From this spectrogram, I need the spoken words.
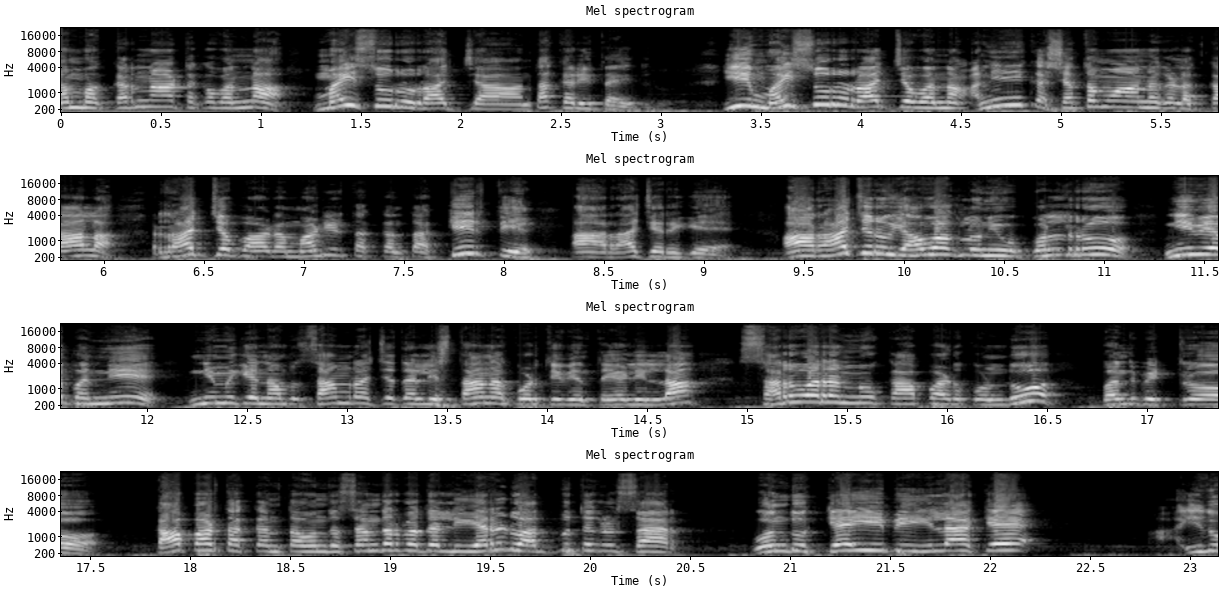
ನಮ್ಮ ಕರ್ನಾಟಕವನ್ನು ಮೈಸೂರು ರಾಜ್ಯ ಅಂತ ಕರಿತಾ ಇದ್ರು. ಈ ಮೈಸೂರು ರಾಜ್ಯವನ್ನು ಅನೇಕ ಶತಮಾನಗಳ ಕಾಲ ರಾಜ್ಯಭಾಡ ಮಾಡಿರ್ತಕ್ಕಂಥ ಕೀರ್ತಿ ಆ ರಾಜರಿಗೆ. ಆ ರಾಜರು ಯಾವಾಗಲೂ ನೀವು ಕೊಲ್ಲರು ನೀವೇ ಬನ್ನಿ, ನಿಮಗೆ ನಮ್ಮ ಸಾಮ್ರಾಜ್ಯದಲ್ಲಿ ಸ್ಥಾನ ಕೊಡ್ತೀವಿ ಅಂತ ಹೇಳಿಲ್ಲ. ಸರ್ವರನ್ನು ಕಾಪಾಡಿಕೊಂಡು ಬಂದುಬಿಟ್ರು. ಕಾಪಾಡ್ತಕ್ಕಂಥ ಒಂದು ಸಂದರ್ಭದಲ್ಲಿ ಎರಡು ಅದ್ಭುತಗಳು ಸರ್. ಒಂದು ಕೆ ಇ ಬಿ ಇಲಾಖೆ ಇದು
